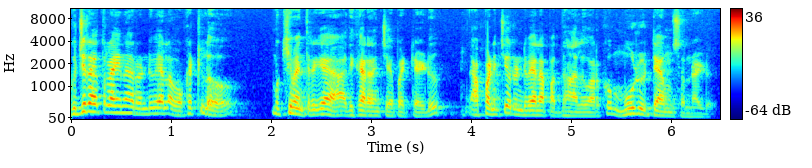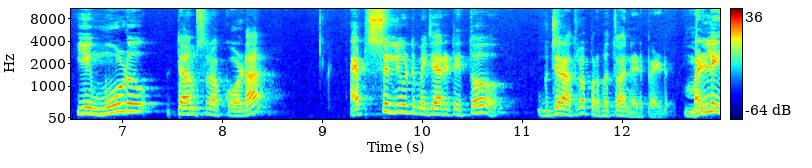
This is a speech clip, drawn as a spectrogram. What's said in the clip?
గుజరాత్లో అయిన రెండు వేల ఒకటిలో ముఖ్యమంత్రిగా అధికారం చేపట్టాడు. అప్పటి నుంచి రెండు వేల పద్నాలుగు వరకు మూడు టర్మ్స్ ఉన్నాడు. ఈ మూడు టర్మ్స్లో కూడా అబ్సల్యూట్ మెజారిటీతో గుజరాత్లో ప్రభుత్వాన్ని నడిపాడు. మళ్ళీ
